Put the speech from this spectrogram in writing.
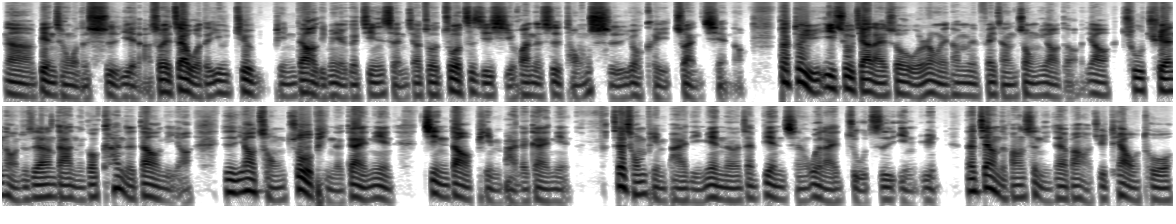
那变成我的事业了。所以在我的 YouTube 频道里面有个精神叫做做。自己喜欢的事，同时又可以赚钱哦。那对于艺术家来说，我认为他们非常重要的要出圈哦，就是让大家能够看得到你啊，就是要从作品的概念进到品牌的概念，再从品牌里面呢，再变成未来组织营运。那这样的方式，你才有办法去跳脱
